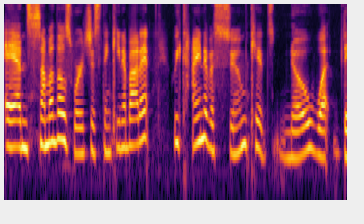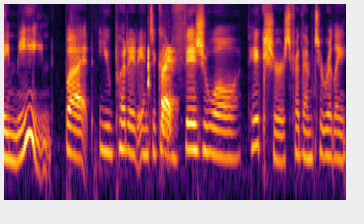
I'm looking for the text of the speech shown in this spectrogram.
and some of those words, just thinking about it, we kind of assume kids know what they mean but you put it into good right. visual pictures for them to really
